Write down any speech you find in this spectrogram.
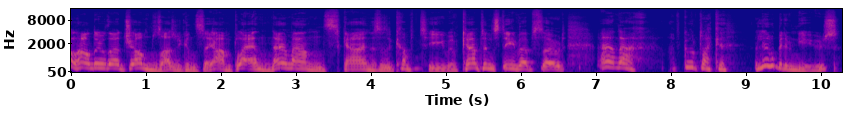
Well, how do there, chums? As you can see, I'm playing No Man's Sky, and this is a tea with Captain Steve episode. And uh, I've got like a, a little bit of news,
